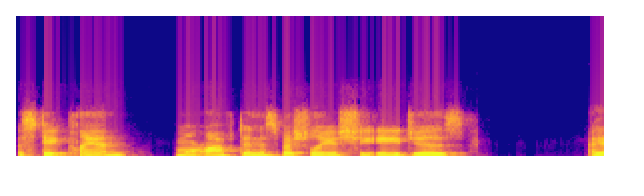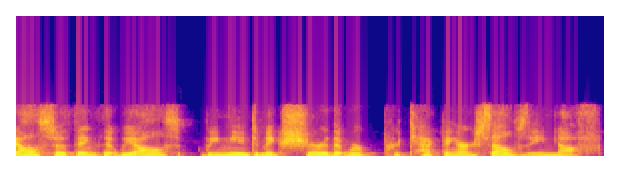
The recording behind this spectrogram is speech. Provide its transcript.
estate plan more often especially as she ages I also think that we all we need to make sure that we're protecting ourselves enough.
